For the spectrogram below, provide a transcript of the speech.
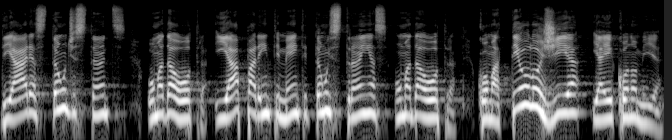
de áreas tão distantes uma da outra e aparentemente tão estranhas uma da outra, como a teologia e a economia.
